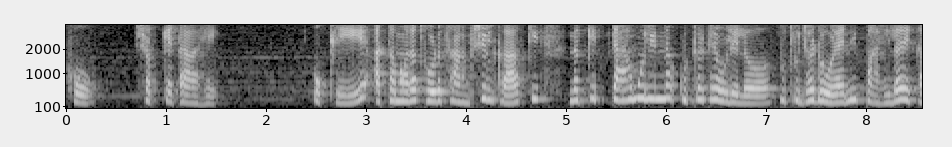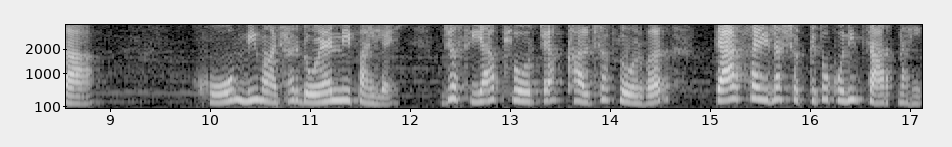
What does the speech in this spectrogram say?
हो शक्यता आहे. ओके आता मला थोडं सांगशील का की नक्की त्या मुलींना कुठं ठेवलेलं? तू तुझ्या डोळ्यांनी पाहिलं आहे का? हो मी माझ्या डोळ्यांनी पाहिलं आहे जस्ट या फ्लोअरच्या खालच्या फ्लोअरवर त्या साईडला शक्यतो कोणी जात नाही.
